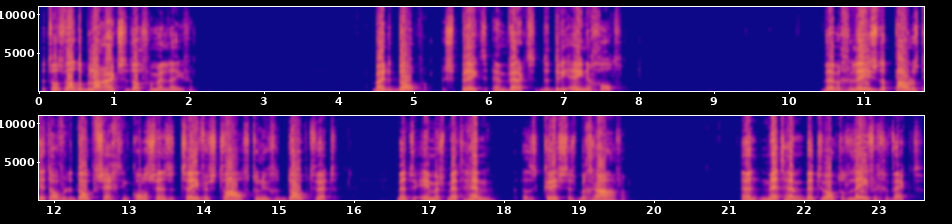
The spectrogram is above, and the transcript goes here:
Het was wel de belangrijkste dag van mijn leven. Bij de doop spreekt en werkt de drie-ene God. We hebben gelezen dat Paulus dit over de doop zegt in Colossense 2 vers 12. Toen u gedoopt werd, bent u immers met hem, dat is Christus, begraven. En met hem bent u ook tot leven gewekt,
